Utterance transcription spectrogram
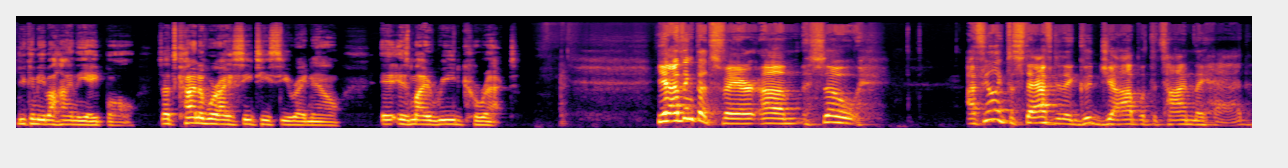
you can be behind the eight ball. So that's kind of where I see TC right now. Is my read correct? Yeah, I think that's fair. Um, so I feel like the staff did a good job with the time they had.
